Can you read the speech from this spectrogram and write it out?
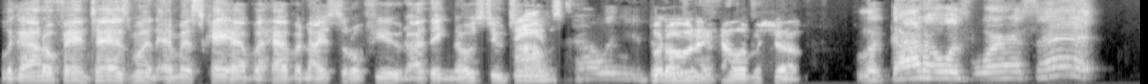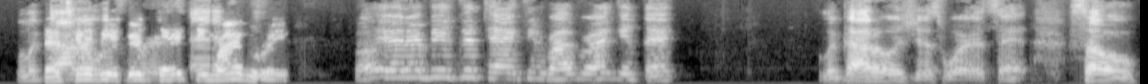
Legado Fantasma and MSK have a have a nice little feud. I think those two teams I'm telling you, put on a hell of a show. Legado is where it's at. Legado That's going to be a good tag team at. rivalry. Well, yeah, that'd be a good tag team rivalry. I get that. Legado is just where it's at. So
